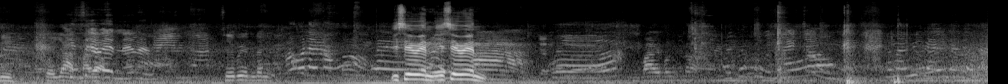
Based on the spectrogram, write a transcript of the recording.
นี่ตัวญาติมาเซแล้วเว่นนั่นน่ะเซเว่นนั่น เอาอะไรมาบอกเลย อีเซเว่นอีเซเว่น เหรอ ใบบนนี้ ทำไมพี่แจ๊คเป็นแบบนั้น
